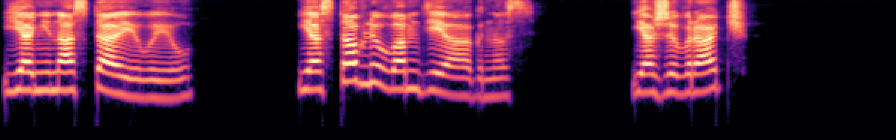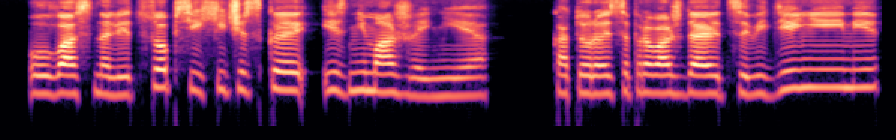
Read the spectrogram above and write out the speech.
Я не настаиваю. Я ставлю вам диагноз. Я же врач. У вас на лицо психическое изнеможение, которое сопровождается видениями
